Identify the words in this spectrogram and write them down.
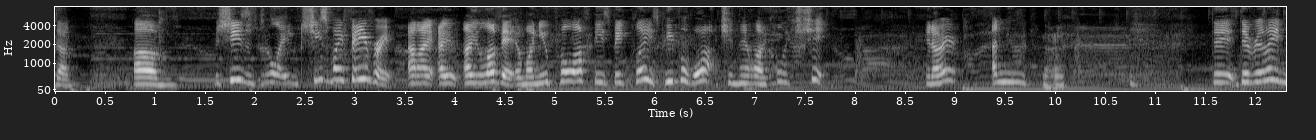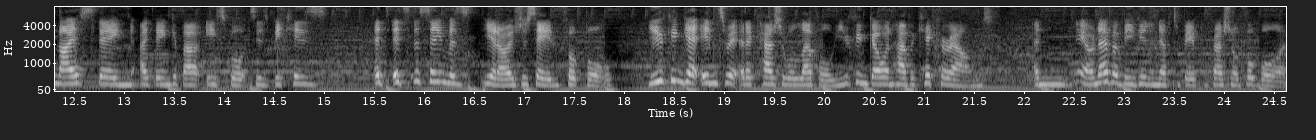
done. Um, she's like she's my favorite, and I, I I love it. And when you pull off these big plays, people watch and they're like, holy shit, you know. And the the really nice thing I think about esports is because it, it's the same as you know as you say in football. You can get into it at a casual level. You can go and have a kick around, and you know never be good enough to be a professional footballer.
